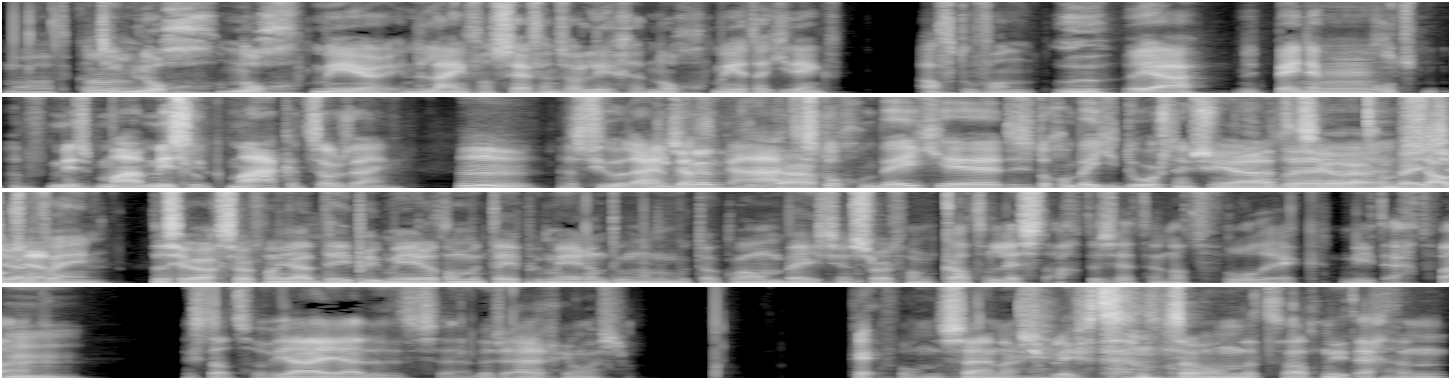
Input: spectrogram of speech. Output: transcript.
dat had ik al. Dat hij nog, nog meer in de lijn van Seven zou liggen. Nog meer dat je denkt af en toe van, huh, ja, het bijna kots, mis, ma, misselijkmakend zou zijn. Mm. En dat viel uiteindelijk, Ja, dacht ik, ah, het is toch een beetje, het is toch een beetje doorsnee Ja, het is heel erg een beetje, ja. overheen. Het is heel erg een soort van, ja, deprimerend om het deprimerend te doen. Maar er moet ook wel een beetje een soort van catalyst achter zitten. En dat voelde ik niet echt vaak. Hmm. Ik zat zo ja, ja, dat is, eh, dat is erg, jongens. Oké, volgende scène alsjeblieft. zo, want het had niet echt Ja. een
